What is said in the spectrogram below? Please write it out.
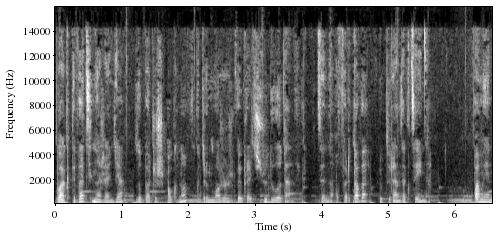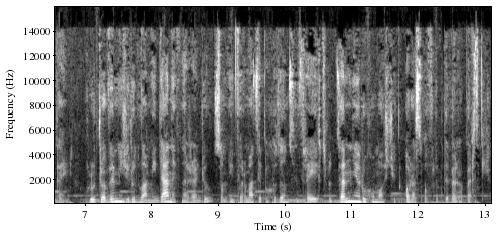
Po aktywacji narzędzia zobaczysz okno, w którym możesz wybrać źródło danych, ceny ofertowe lub transakcyjne. Pamiętaj, kluczowymi źródłami danych w narzędziu są informacje pochodzące z rejestru cen nieruchomości oraz ofert deweloperskich.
